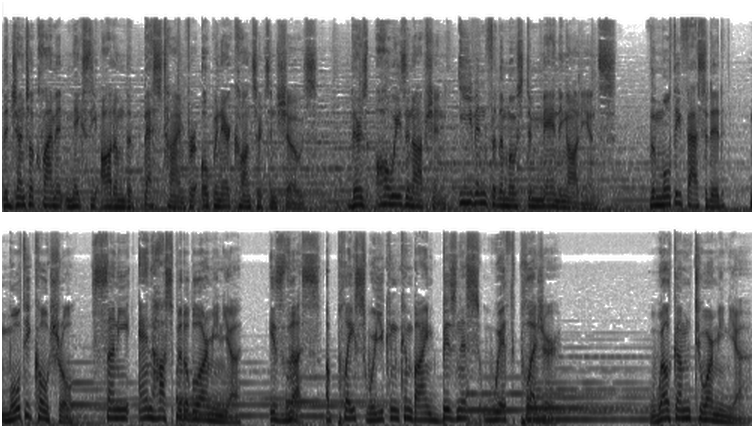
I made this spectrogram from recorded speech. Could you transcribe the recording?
The gentle climate makes the autumn the best time for open-air concerts and shows. There's always an option, even for the most demanding audience. The multifaceted, multicultural, sunny, and hospitable Armenia is thus a place where you can combine business with pleasure. Welcome to Armenia.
